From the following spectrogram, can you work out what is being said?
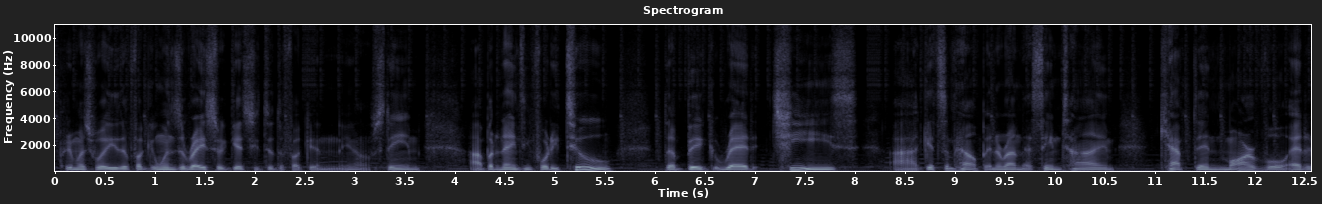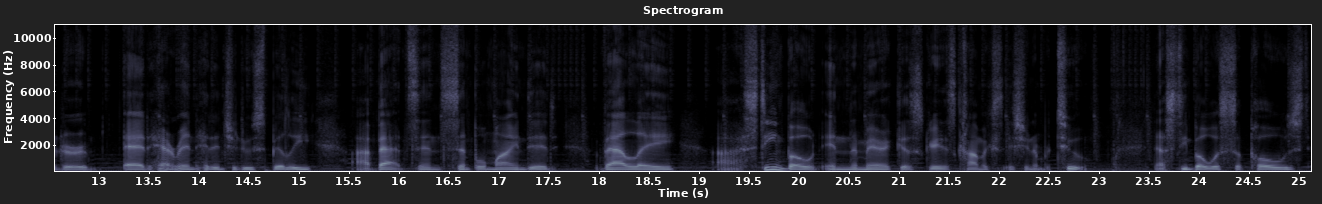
pretty much what either fucking wins the race or gets you to the fucking, you know, steam. Uh, but in 1942, the big red cheese uh, gets some help, and around that same time, Captain Marvel editor Ed Herron had introduced Billy uh, Batson, simple minded valet uh, Steamboat in America's Greatest Comics issue number two. Now, Steamboat was supposed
